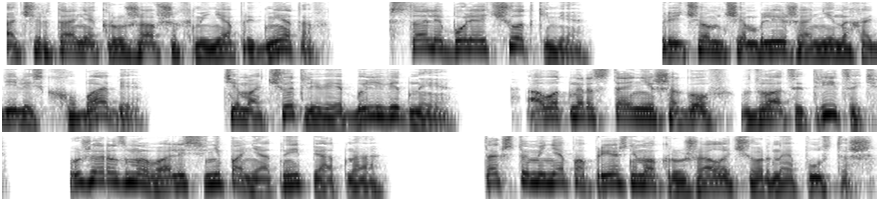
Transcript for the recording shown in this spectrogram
Очертания окружавших меня предметов стали более четкими, причем чем ближе они находились к Хубабе, тем отчетливее были видны, а вот на расстоянии шагов в 20-30 уже размывались в непонятные пятна. Так что меня по-прежнему окружала черная пустошь.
